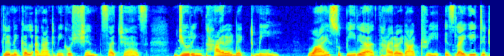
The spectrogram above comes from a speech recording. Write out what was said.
clinical anatomy questions such as during thyroidectomy why superior thyroid artery is ligated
